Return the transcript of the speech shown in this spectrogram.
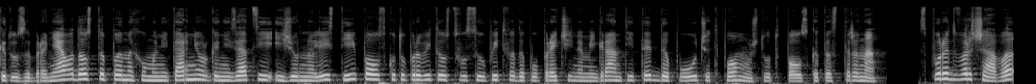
Като забранява достъпа на хуманитарни организации и журналисти, полското правителство се опитва да попречи на мигрантите да получат помощ от полската страна. Според Варшава,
